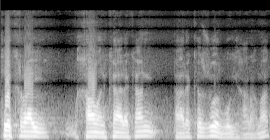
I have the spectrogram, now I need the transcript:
تێکڕای خاوەن کارەکان پارەکە زۆر بۆی غەرامات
